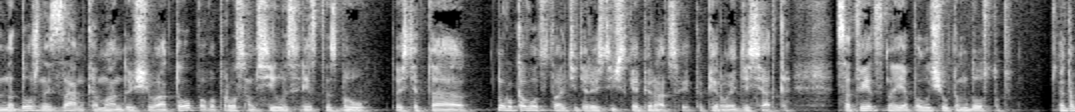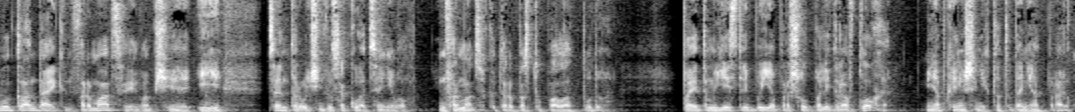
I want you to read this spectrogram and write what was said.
на должность зам командующего АТО по вопросам сил и средств СБУ. То есть это ну, руководство антитеррористической операции. Это первая десятка. Соответственно, я получил там доступ. Это был клондайк информации вообще. И Центр очень высоко оценивал информацию, которая поступала оттуда. Поэтому, если бы я прошел полиграф плохо, меня бы, конечно, никто туда не отправил.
